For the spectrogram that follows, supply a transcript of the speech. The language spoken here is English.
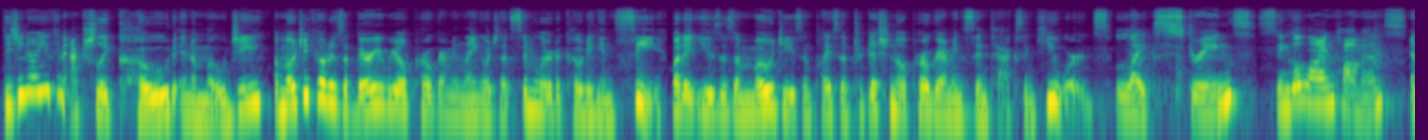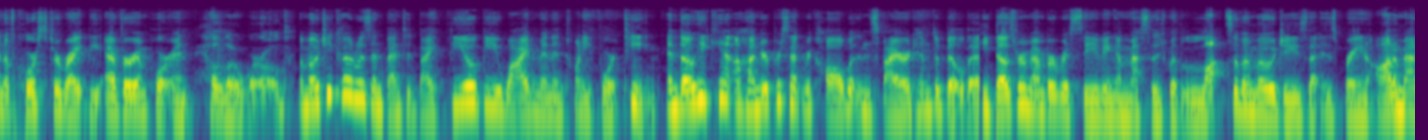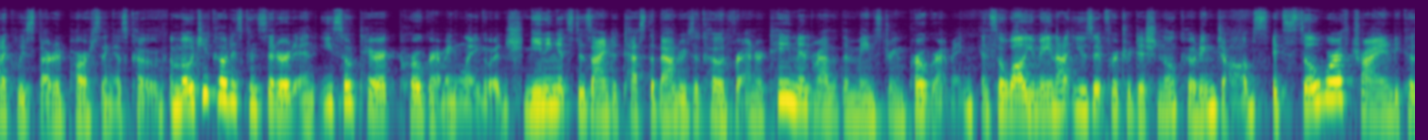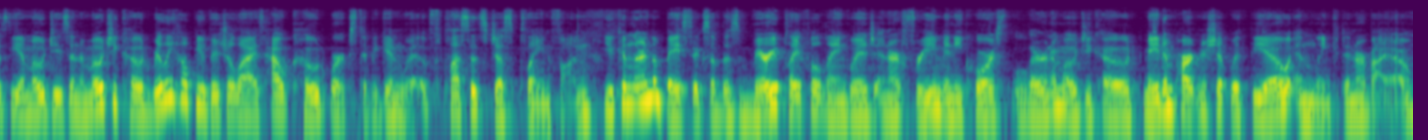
Did you know you can actually code an emoji? Emoji code is a very real programming language that's similar to coding in C, but it uses emojis in place of traditional programming syntax and keywords, like strings, single line comments, and of course to write the ever important hello world. Emoji code was invented by Theo B. Weidmann in 2014, and though he can't 100% recall what inspired him to build it, he does remember receiving a message with lots of emojis that his brain automatically started parsing as code. Emoji code is considered an esoteric programming language, meaning it's designed to test the boundaries of code for entertainment rather than mainstream programming. And so while you may not use it for traditional coding jobs, it's still worth trying because the emojis and emoji code really help you visualize how code works to begin with. Plus, it's just plain fun. You can learn the basics of this very playful language in our free mini course, Learn Emoji Code, made in partnership with Theo and linked in our bio.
